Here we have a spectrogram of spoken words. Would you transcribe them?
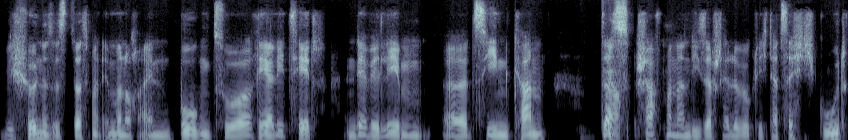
wie schön es ist, dass man immer noch einen Bogen zur Realität, in der wir leben, äh, ziehen kann. Das ja. schafft man an dieser Stelle wirklich tatsächlich gut.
